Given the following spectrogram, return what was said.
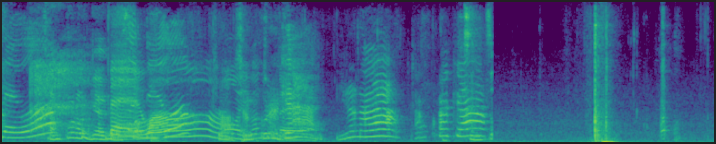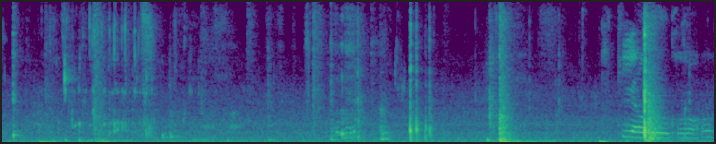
매워 장꾸러기야. 매워 어, 이건 좀 매워. 일어나. 장꾸라기야. 진짜. 귀여운 거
